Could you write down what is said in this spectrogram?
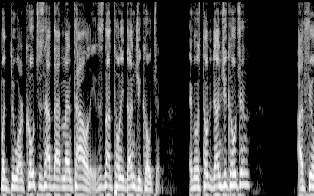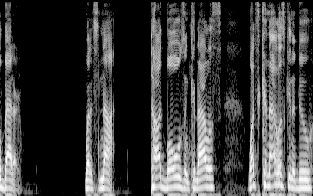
but do our coaches have that mentality? This is not Tony Dungy coaching. If it was Tony Dungy coaching, I feel better. But it's not. Todd Bowles and Canales, what's Canales going to do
